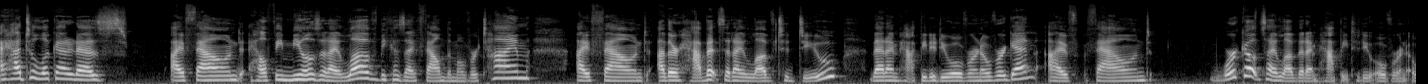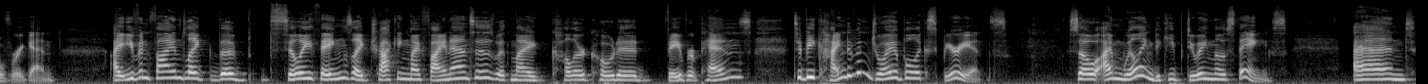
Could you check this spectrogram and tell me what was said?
I had to look at it as I found healthy meals that I love because I found them over time. I found other habits that I love to do that I'm happy to do over and over again. I've found workouts I love that I'm happy to do over and over again. I even find like the silly things like tracking my finances with my color coded favorite pens to be kind of enjoyable experience. So I'm willing to keep doing those things. And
